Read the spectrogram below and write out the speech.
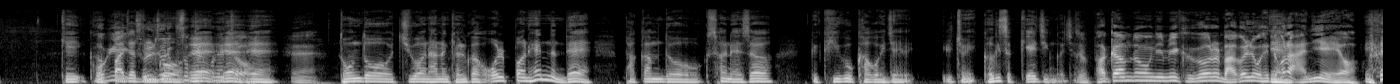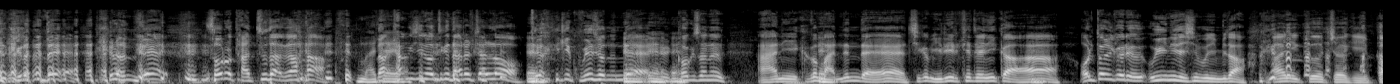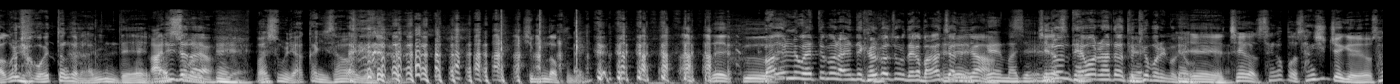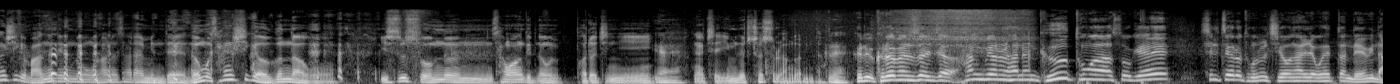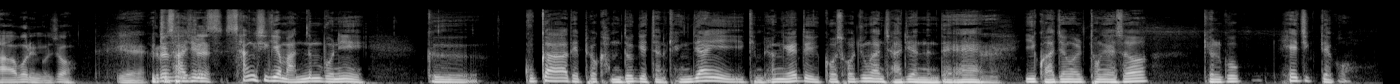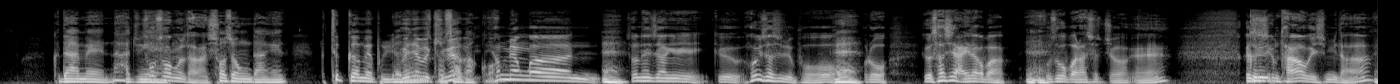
게- 그 거기 빠져들고 구속될 뻔했죠. 예. 예. 돈도 지원하는 결과가 올 뻔했는데 박 감독 선에서 그 귀국하고 이제 일종의 거기서 깨진 거죠. 박 감독님이 그거를 막으려고 했던 예. 건 아니에요. 그런데 그런데 서로 다투다가 나 맞아요. 당신 어떻게 나를 잘라? 예. 내가 이렇게 구해줬는데 예, 예, 거기서는 아니 그건 예. 맞는데 지금 일이 이렇게 되니까 얼떨결에 의인이 되신 분입니다. 아니 그 저기 막으려고 했던 건 아닌데 아니잖아요. 말씀을, 예. 말씀을 약간 이상하게. 기분 나쁘게. 네, 그 막으려고 했던 건 아닌데 결과적으로 내가 막았지 예, 않느냐. 예, 맞아요. 이런 대화를 하다가 들켜버린 거죠. 예, 제가 생각보다 상식적이에요. 상식에 맞는 행동을 하는 사람인데 너무 상식에 어긋나고 있을 수 없는 상황들이 너무 벌어지니 그냥 제 임대로 철수를 한 겁니다. 그래. 그리고 그러면서 이제 항변을 하는 그 통화 속에 실제로 돈을 지원하려고 했던 내용이 나와버린 거죠. 예. 그렇죠. 사실 상식에 맞는 분이 그 국가대표 감독이었잖아요. 굉장히 이렇게 명예도 있고 소중한 자리였는데 네. 이 과정을 통해서 결국 해직되고 그 다음에 나중에 소송을 당하시고. 소송당해 특검에 불려다니 왜냐하면 조사받고 현명만 네. 전 회장이 그 허위사실 유포로 네. 이거 사실 아니다가 막 고소고발 하셨죠. 예. 그래서 지금 당하고 계십니다.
